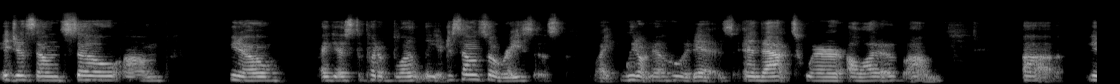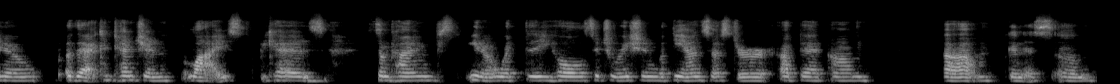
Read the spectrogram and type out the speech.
it just sounds so, um, you know, I guess to put it bluntly, it just sounds so racist. Like we don't know who it is. And that's where a lot of, um, uh, you know, that contention lies because sometimes you know with the whole situation with the ancestor up at um um goodness um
